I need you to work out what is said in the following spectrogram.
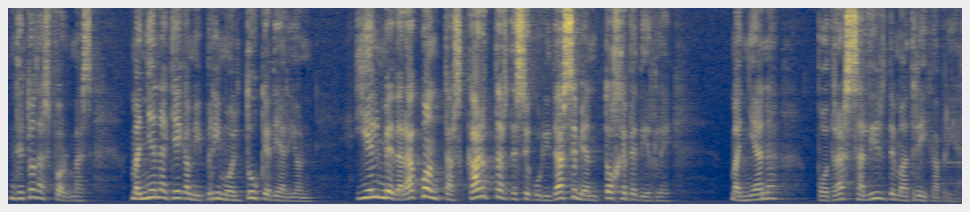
De todas formas, mañana llega mi primo, el duque de Arión, y él me dará cuantas cartas de seguridad se me antoje pedirle. Mañana podrás salir de Madrid, Gabriel.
